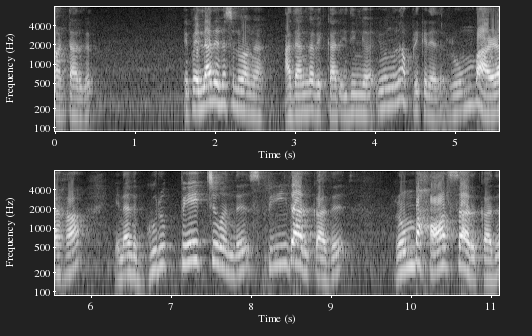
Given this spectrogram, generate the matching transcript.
மாட்டார்கள். இப்போ எல்லாரும் என்ன சொல்லுவாங்க? அது அங்கே வைக்காது இது இங்கே. இவங்களாம் அப்படி கிடையாது. ரொம்ப அழகாக ஏன்னா அது குரு பேச்சு வந்து ஸ்பீடாக இருக்காது. ரொம்ப ஹார்ஸாக இருக்காது.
